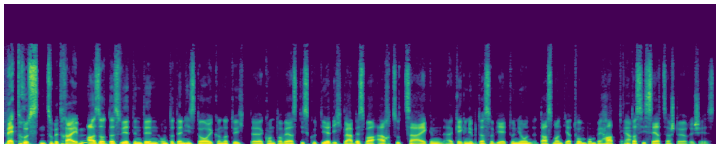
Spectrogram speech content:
Wettrüsten zu betreiben. Also das wird in den, unter den Historikern natürlich äh, kontrovers diskutiert. Ich glaube, es war auch zu zeigen äh, gegenüber der Sowjetunion, dass man die Atombombe hat Ja. und dass sie sehr zerstörerisch ist.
